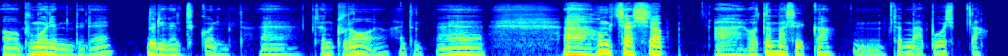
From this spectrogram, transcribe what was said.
어, 부모님들의 누리는 특권입니다. 예, 전 부러워요. 하여튼. 예. 아, 홍차 시럽. 아, 어떤 맛일까? 음, 전 맛보고 싶다.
